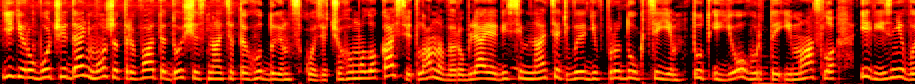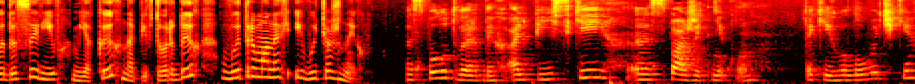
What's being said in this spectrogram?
Її робочий день може тривати до 16 годин. З козячого молока Світлана виробляє 18 видів продукції. Тут і йогурти, і масло, і різні види сирів – м'яких, напівтвердих, витриманих і витяжних. З полутвердих альпійський е, з пажитником, такі головочки,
